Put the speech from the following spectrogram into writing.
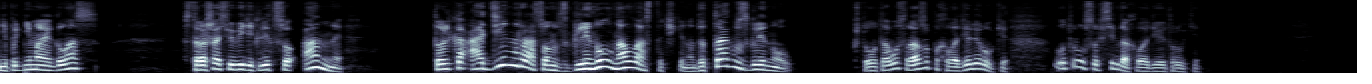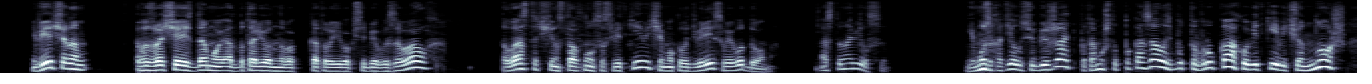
Не поднимая глаз, страшась увидеть лицо Анны, только один раз он взглянул на Ласточкина, да так взглянул, что у того сразу похолодели руки. У трусов всегда холодеют руки. Вечером, возвращаясь домой от батальонного, который его к себе вызывал, Ласточкин столкнулся с Виткевичем около дверей своего дома. Остановился. Ему захотелось убежать, потому что показалось, будто в руках у Виткевича нож —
